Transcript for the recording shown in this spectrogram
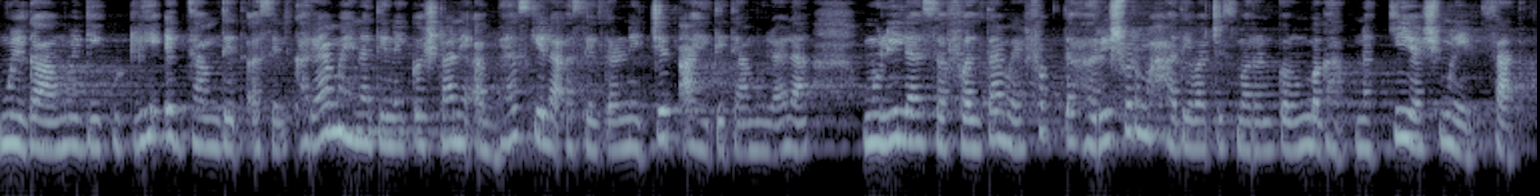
मुलगा मुलगी कुठलीही एक्झाम देत असेल खऱ्या मेहनतीने कष्टाने अभ्यास केला असेल तर निश्चित आहे ते त्या मुलाला मुलीला सफलता मिळेल फक्त हरीश्वर महादेवाचे स्मरण करून बघा नक्की यश मिळेल. सात.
